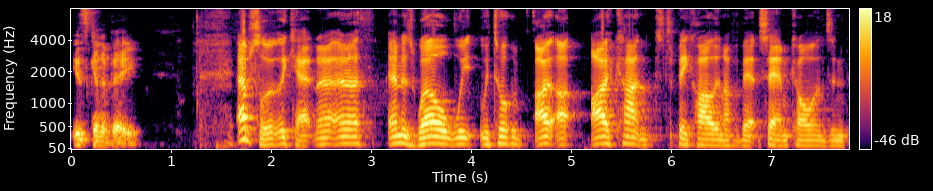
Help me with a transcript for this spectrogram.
is going to be. Absolutely, Cat, and and, and as well, we, we talk. I, I I can't speak highly enough about Sam Collins, and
